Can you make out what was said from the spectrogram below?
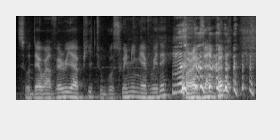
So they were very happy to go swimming every day, for example,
